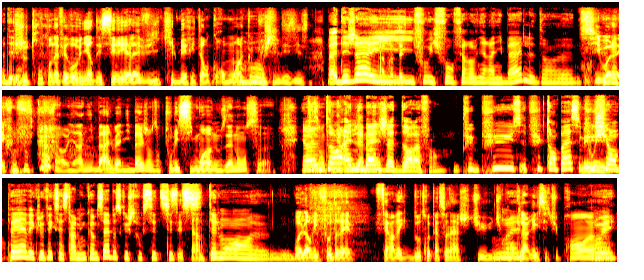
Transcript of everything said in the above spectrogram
Bah, je trouve qu'on a fait revenir des séries à la vie qui le méritaient encore moins que Oui. Pushing Daisies. bah, déjà, il, Après, peut-être- il faut, il faut faire revenir Hannibal. Dans... Si voilà, il faut, faire revenir Hannibal, mais Hannibal, que tous les six mois, nous annonce. euh, Et en même qu'il temps, Hannibal, j'adore la fin. Plus, plus, plus le temps passe, et Mais plus oui. je suis en paix avec le fait que ça se termine comme ça, parce que je trouve que c'est tellement. euh, Ou alors, il faudrait faire avec d'autres personnages. Tu, tu prends. Clarisse et tu prends euh, Ouais,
